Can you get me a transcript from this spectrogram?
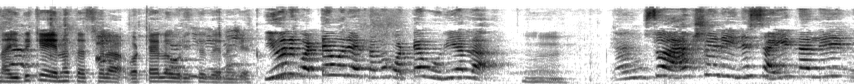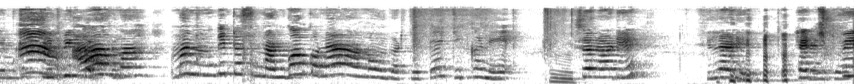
ನಾ ಇದಕ್ಕೆ ಏನೋ ತರ್ಸಲ್ಲ ಹೊಟ್ಟೆ ಎಲ್ಲ ಉರಿತದೆ ನನಗೆ. ಇವ್ರಿಗೆ ಹೊಟ್ಟೆ ಉರಿ ನಮಗೆ ಹೊಟ್ಟೆ ಉರಿಯಲ್ಲ. ಹ್ಮ್. ಸೊ ಆಕ್ಚುಲಿ ಇಲ್ಲಿ ಸೈಡ್ನಲ್ಲಿ ನಿಮ್ಗೆ ಸೊ ನೋಡಿ. ಇಲ್ಲ ಹೆಚ್ ಪಿ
